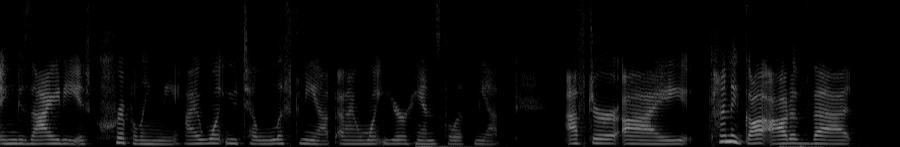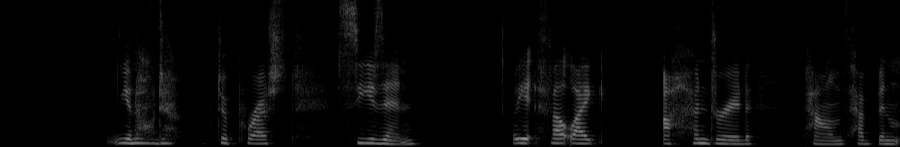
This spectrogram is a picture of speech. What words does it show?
anxiety is crippling me. I want you to lift me up, and I want your hands to lift me up. After I kind of got out of that, you know, de- depressed season, it felt like a hundred pounds have been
